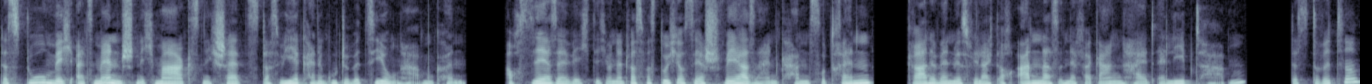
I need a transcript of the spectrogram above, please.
dass du mich als Mensch nicht magst, nicht schätzt, dass wir keine gute Beziehung haben können auch sehr, sehr wichtig und etwas, was durchaus sehr schwer sein kann zu trennen, gerade wenn wir es vielleicht auch anders in der Vergangenheit erlebt haben. Das dritte,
